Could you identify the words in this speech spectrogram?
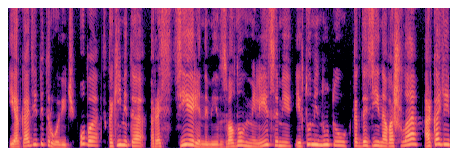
и Аркадий Петрович, оба с какими-то растерянными, взволнованными лицами, и в ту минуту, когда Зина вошла, Аркадий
